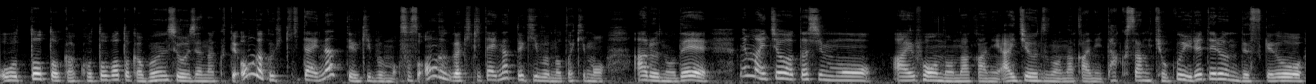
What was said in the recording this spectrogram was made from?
音とか言葉とか文章じゃなくて音楽聴きたいなっていう気分もそうそう音楽が聴きたいなっていう気分の時もあるのでで、まあ、一応私も iPhone の中に iTunes の中にたくさん曲入れてるんですけど、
